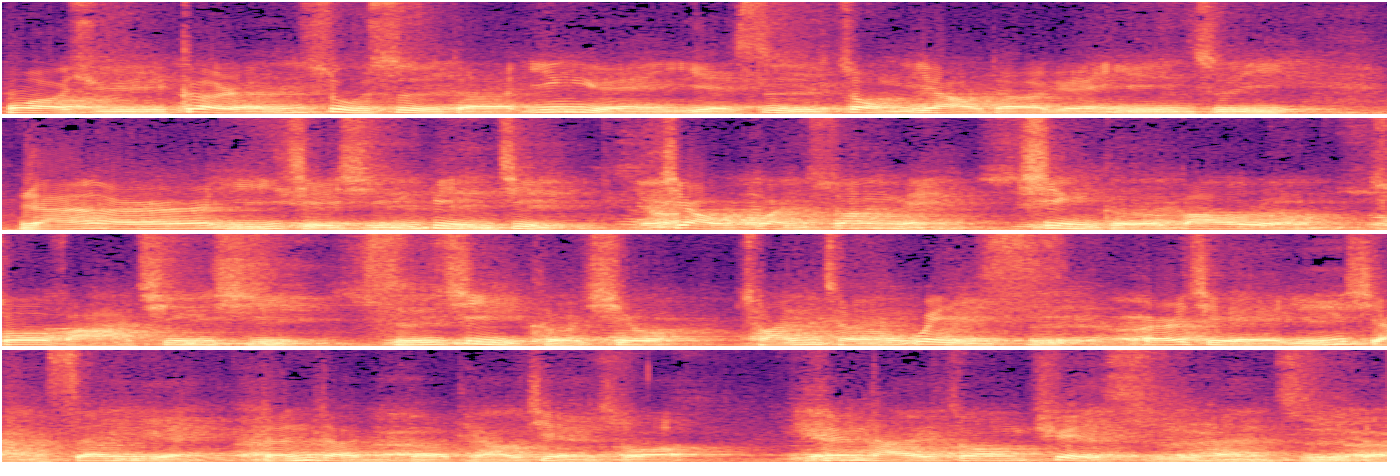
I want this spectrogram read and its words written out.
或许个人术士的因缘也是重要的原因之一。然而，以解行并进、教贯双美、性格包容、说法清晰。实际可修，传承未失，而且影响深远等等的条件说，天台中确实很值得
